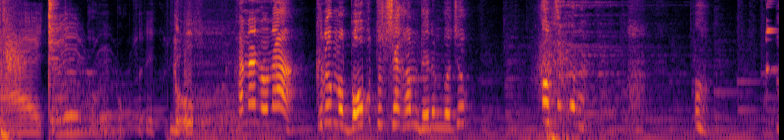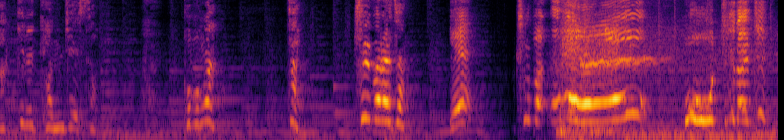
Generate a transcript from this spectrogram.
아이, 또왜 목소리 그래? 하나 누나, 그러면 뭐부터 시작하면 되는 거죠? 어 잠깐만 어 악기를 견제했어 고봉아 자 출발하자 예? 출발 오, 오, 오 어떻게 날지 어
